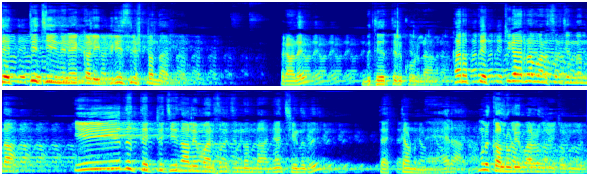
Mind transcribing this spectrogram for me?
തെറ്റ് ചെയ്യുന്നതിനേക്കാൾ ഇബ്രീസ് ഇഷ്ടം തന്നെ ഒരാൾ വിജയത്തിൽ കൂടുതലാണ്. കാരണം തെറ്റുകാരന്റെ മനസ്സിൽ ചിന്തെന്താ ഏത് തെറ്റ് ചെയ്യുന്ന ആളെ മനസ്സിൽ ചിന്തെന്താ ഞാൻ ചെയ്യുന്നത് തെറ്റാണ് നേരാണ്. നമ്മൾ കള്ളുടിമാരോട് ചോദിച്ചോളൂ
